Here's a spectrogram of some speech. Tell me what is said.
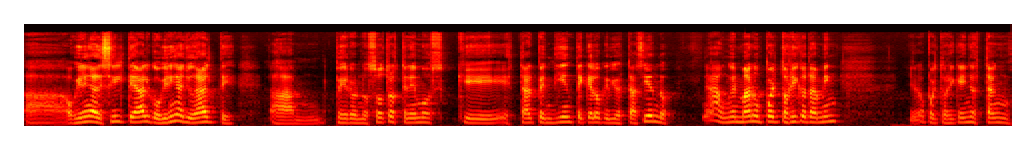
uh, o vienen a decirte algo, vienen a ayudarte, um, pero nosotros tenemos que estar pendientes qué es lo que Dios está haciendo. Ah, un hermano en Puerto Rico también, los puertorriqueños están,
